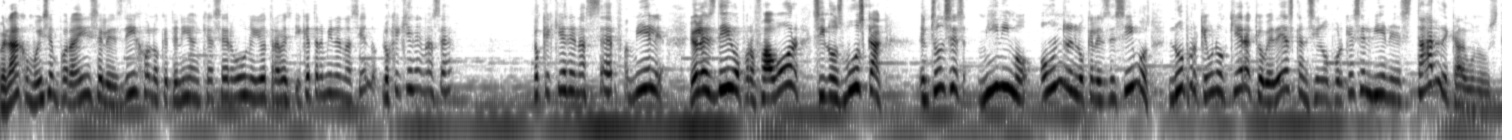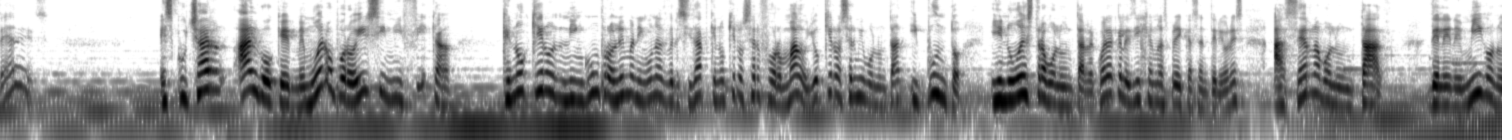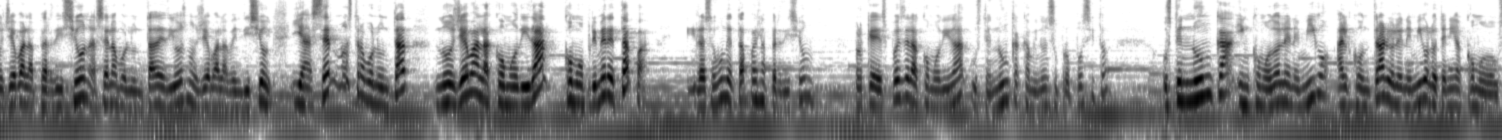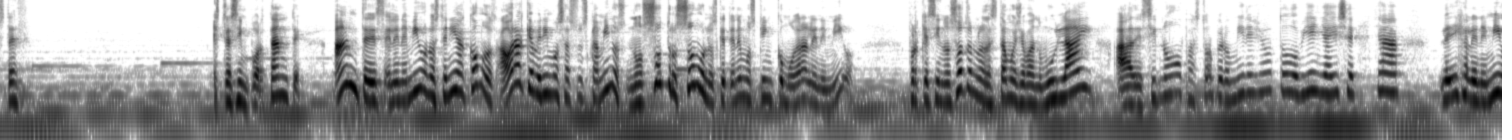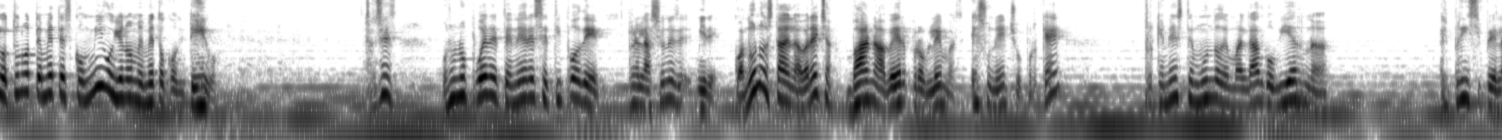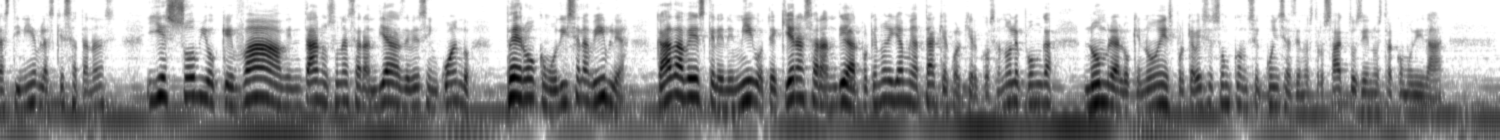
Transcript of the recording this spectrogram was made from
¿Verdad? Como dicen por ahí, se les dijo lo que tenían que hacer una y otra vez. ¿Y qué terminan haciendo? Lo que quieren hacer. Lo que quieren hacer, familia. Yo les digo, por favor, si nos buscan, entonces mínimo honren lo que les decimos. No porque uno quiera que obedezcan, sino porque es el bienestar de cada uno de ustedes. Escuchar algo que me muero por oír significa que no quiero ningún problema, ninguna adversidad, que no quiero ser formado, yo quiero hacer mi voluntad y punto. Y nuestra voluntad, recuerda que les dije en unas predicas anteriores, hacer la voluntad del enemigo nos lleva a la perdición, hacer la voluntad de Dios nos lleva a la bendición. Y hacer nuestra voluntad nos lleva a la comodidad como primera etapa. Y la segunda etapa es la perdición, porque después de la comodidad usted nunca caminó en su propósito, Usted nunca incomodó al enemigo, al contrario, el enemigo lo tenía cómodo usted. Esto es importante. Antes el enemigo nos tenía cómodos. Ahora que venimos a sus caminos, nosotros somos los que tenemos que incomodar al enemigo. Porque si nosotros nos estamos llevando muy light a decir, no, pastor, pero mire, yo todo bien, ya hice, ya le dije al enemigo, tú no te metes conmigo, yo no me meto contigo. Entonces, uno no puede tener ese tipo de relaciones. mire, cuando uno está en la brecha, van a haber problemas. Es un hecho. ¿Por qué? Porque en este mundo de maldad gobierna el príncipe de las tinieblas, que es Satanás. Y es obvio que va a aventarnos unas zarandeadas de vez en cuando. Pero como dice la Biblia, cada vez que el enemigo te quiera zarandear, porque no le llame ataque a cualquier cosa, no le ponga nombre a lo que no es, porque a veces son consecuencias de nuestros actos y de nuestra comodidad.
